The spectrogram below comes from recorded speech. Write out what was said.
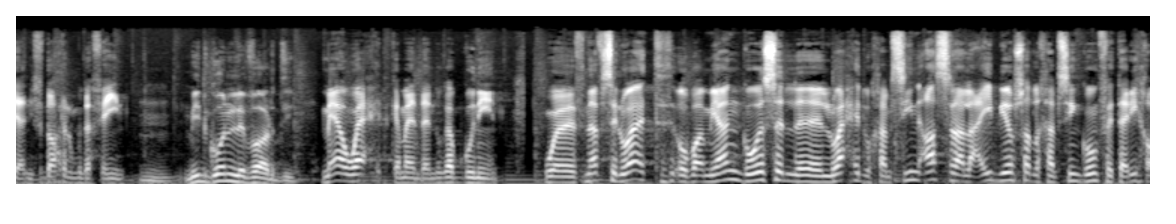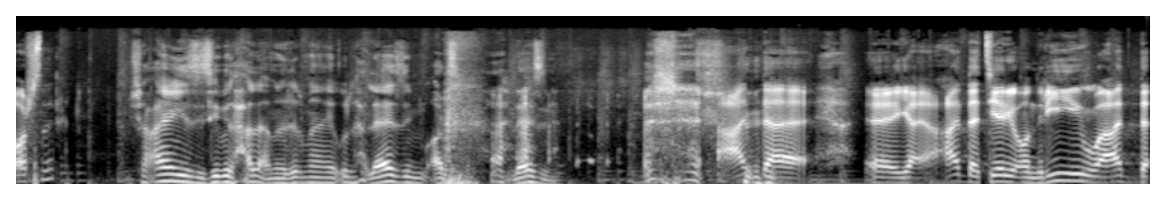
يعني في ظهر المدافعين. مم. 100 جون لفاردي 101 كمان لأنه جاب جونين. وفي نفس الوقت أوباميانج وصل ل 51 أسرع لعيب يوصل ل 50 جون في تاريخ أرسنال. مش عايز يسيب الحلقة من غير ما يقول لازم أرسنال. لازم. عدى آه، عدى تييري هنري وعدى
